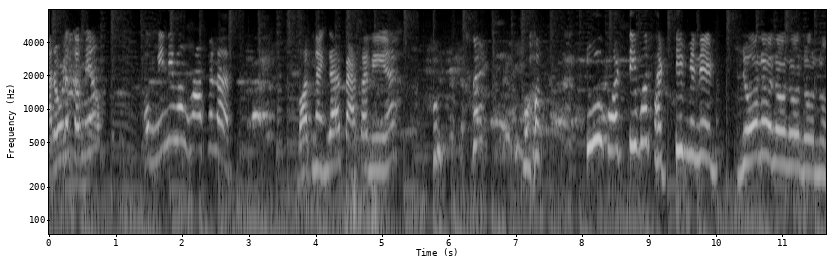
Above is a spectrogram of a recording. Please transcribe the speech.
अरोड़ कमिया। वो मिनिमम हाफ़ एन आवर बहुत महँगा है पैसा नहीं है। Two forty for thirty minute no no no no no no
